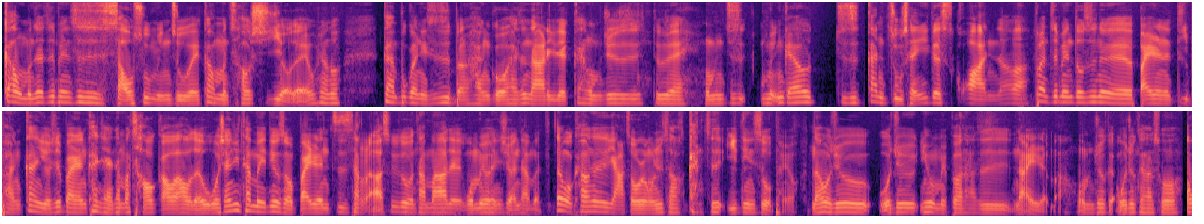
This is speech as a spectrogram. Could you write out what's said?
干我们在这边是少数民族哎，干我们超稀有的哎，我想说，干不管你是日本、韩国还是哪里的，干我们就是对不对？我们就是我们应该要。就是干组成一个 squad，你知道吗？不然这边都是那个白人的地盘。干有些白人看起来他妈超高傲的，我相信他们一定有什么白人至上了。所以说我他妈的我没有很喜欢他们。但我看到那个亚洲人，我就知道，干这一定是我朋友。然后我就我就因为我们也不知道他是哪里人嘛，我们就我就跟他说，我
